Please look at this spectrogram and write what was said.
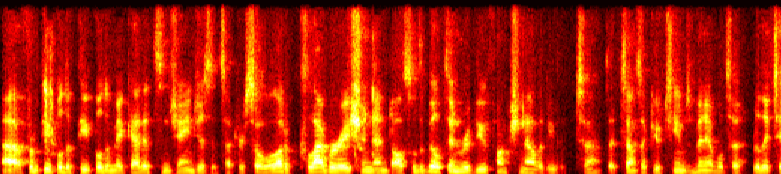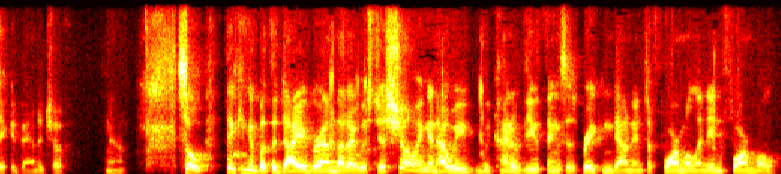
uh, from people to people to make edits and changes, et cetera. So a lot of collaboration and also the built-in review functionality that uh, that sounds like your team's been able to really take advantage of. Yeah. So thinking about the diagram that I was just showing and how we we kind of view things as breaking down into formal and informal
